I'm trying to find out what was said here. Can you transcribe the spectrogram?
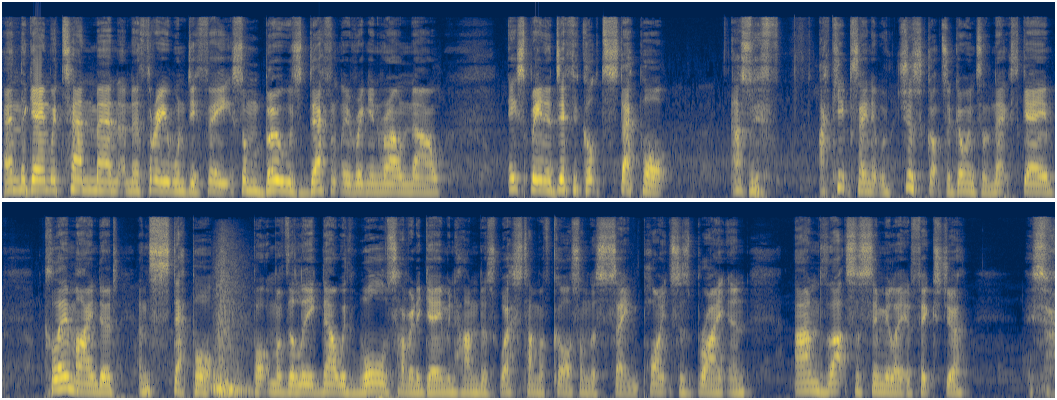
End the game with 10 men and a 3-1 defeat. Some boos definitely ringing round now. It's been a difficult step up. As we've... I keep saying it, we've just got to go into the next game clear-minded and step up. Bottom of the league now with Wolves having a game in hand as West Ham, of course, on the same points as Brighton. And that's a simulated fixture.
